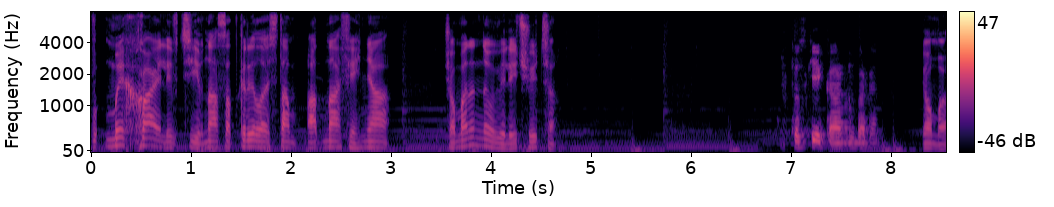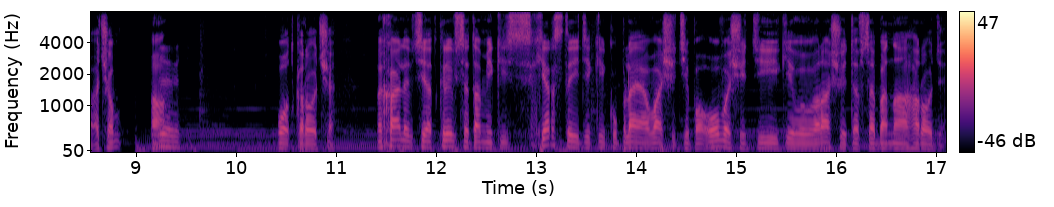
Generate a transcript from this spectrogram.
в Михайлівці в нас відкрилась там одна фігня. Що в мене не увеличується? Хто скільки карт бере? Йоми, а чом? А. 9. От, коротше. Михайлівці відкрився там якийсь хер стоїть, який купляє ваші, типа, овочі, ті, які ви вирощуєте в себе на огороді.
